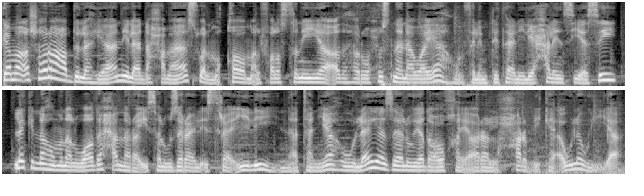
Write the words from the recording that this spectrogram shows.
كما أشار عبد اللهيان إلى أن حماس والمقاومة الفلسطينية أظهروا حسن نواياهم في الامتثال لحل سياسي لكنه من الواضح أن رئيس الوزراء الإسرائيلي نتنياهو لا يزال يضع خيار الحرب كأولوية.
